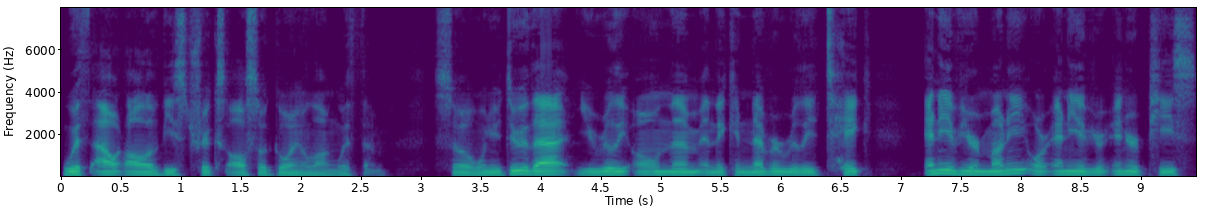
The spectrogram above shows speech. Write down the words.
without all of these tricks also going along with them. So when you do that, you really own them and they can never really take any of your money or any of your inner peace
